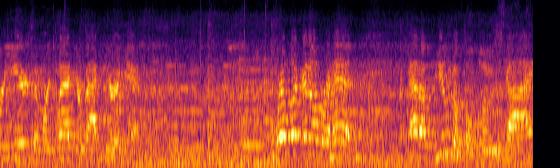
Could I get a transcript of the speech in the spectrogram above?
for years, and we're glad you're back here again. We're looking overhead at a beautiful blue sky,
